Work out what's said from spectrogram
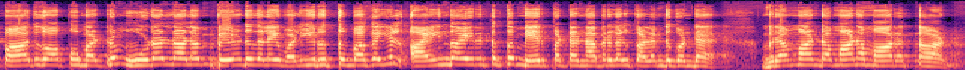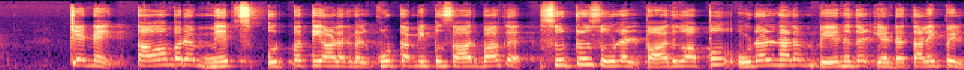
பாதுகாப்பு மற்றும் உடல் நலம் பேணுதலை வலியுறுத்தும் வகையில் ஐந்தாயிரத்துக்கும் மேற்பட்ட நபர்கள் கலந்து கொண்ட பிரம்மாண்டமான மாரத்தான். சென்னை தாம்பரம் மெப்ஸ் உற்பத்தியாளர்கள் கூட்டமைப்பு சார்பாக சுற்றுச்சூழல் பாதுகாப்பு உடல் நலம் பேணுதல் என்ற தலைப்பில்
